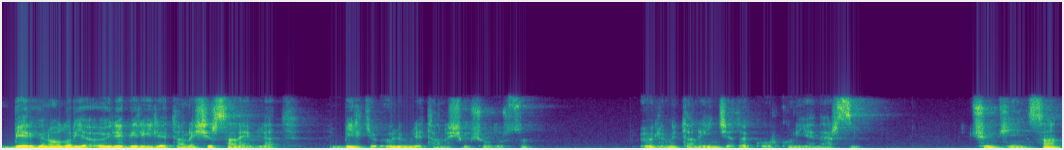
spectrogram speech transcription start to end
Bir gün olur ya öyle biriyle tanışırsan evlat, bil ki ölümle tanışmış olursun. Ölümü tanıyınca da korkunu yenersin. Çünkü insan,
